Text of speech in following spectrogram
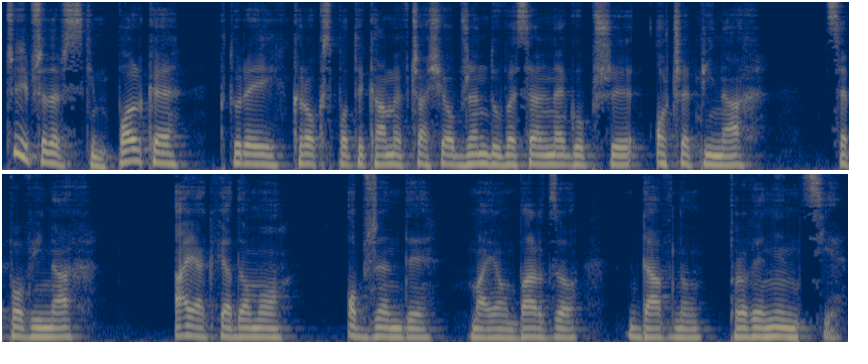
czyli przede wszystkim polkę, której krok spotykamy w czasie obrzędu weselnego przy oczepinach, cepowinach, a jak wiadomo, obrzędy mają bardzo dawną proweniencję.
